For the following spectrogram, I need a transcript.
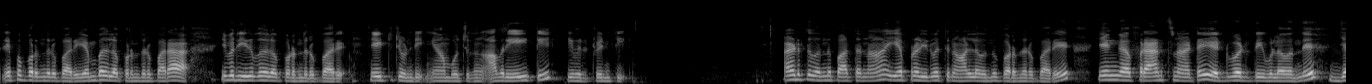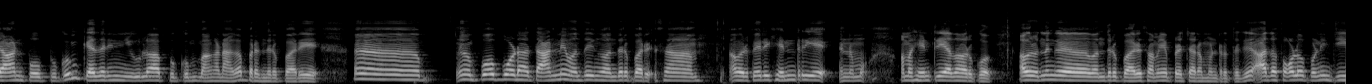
எப்போ பிறந்திருப்பார்? எண்பதில் பிறந்திருப்பாரா? இவர் இருபதில் பிறந்திருப்பார். Eighty twenty. ஞாபகம் வச்சுக்கோங்க. அவர் எயிட்டி இவர் டுவெண்ட்டி. அடுத்து வந்து பார்த்தோன்னா ஏப்ரல் இருபத்தி நாலில் வந்து பிறந்திருப்பார். எங்கள் ஃப்ரான்ஸ் நாட்டு எட்வர்ட் தீவில் வந்து ஜான் போப்புக்கும் கெதரின் யூலாப்புக்கும் மகனாக பிறந்திருப்பார். போப்போட அண்ணன் வந்து இங்கே வந்திருப்பார். ச அவர் பேர் ஹென்ரியே என்னமோ. ஆமாம் ஹென்ரியாக தான் இருக்கும். அவர் வந்து இங்கே வந்திருப்பார் சமய பிரச்சாரம் பண்ணுறதுக்கு அதை ஃபாலோ பண்ணி ஜி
